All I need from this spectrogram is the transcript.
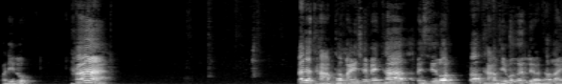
วันนี้ลูก ถ้า น่าจะถามทำไมใช่ไหมถ้าไปซื้อรถต้องถามสิว่าเงินเหลือเท่าไหร่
